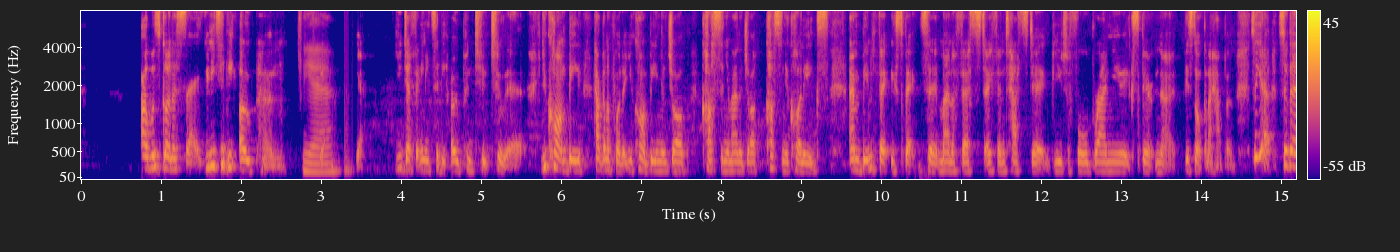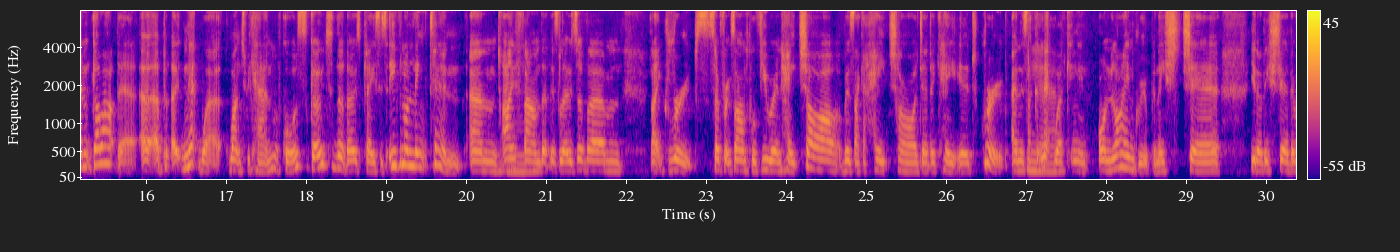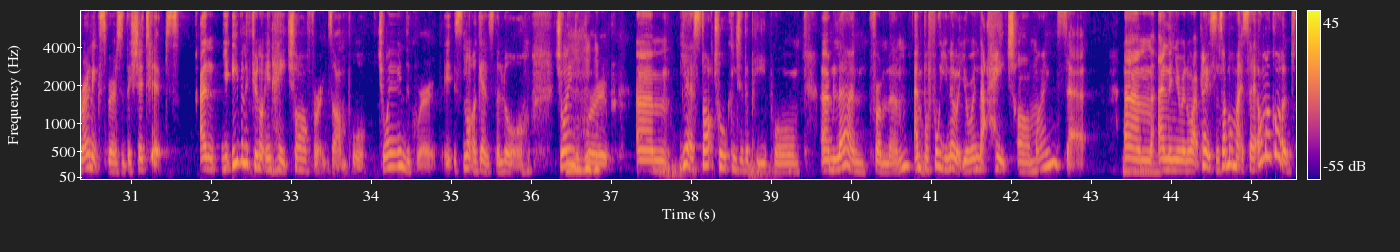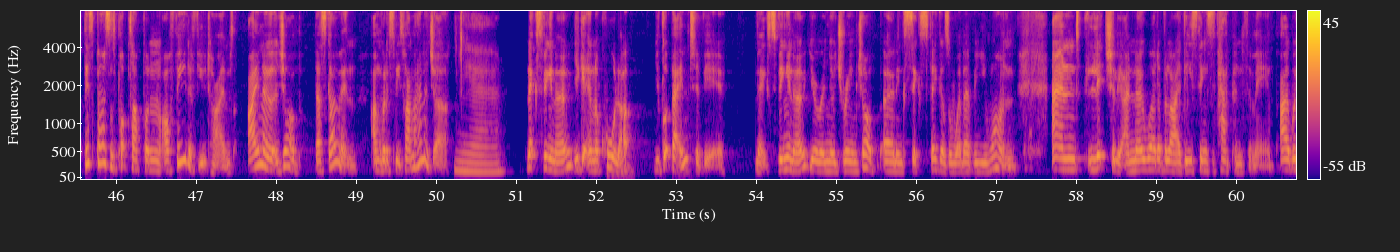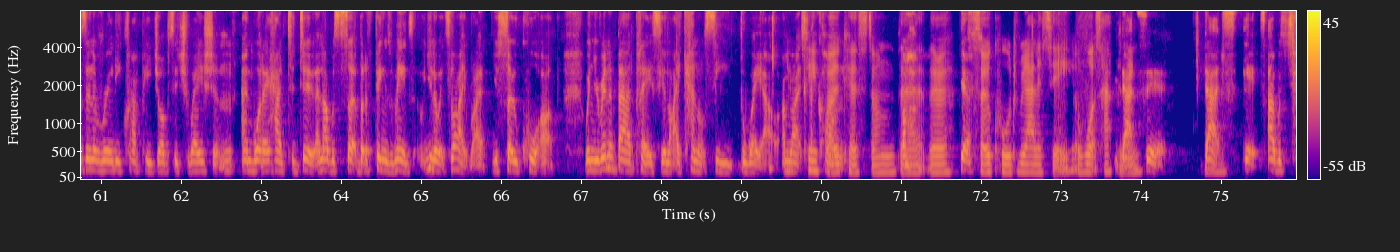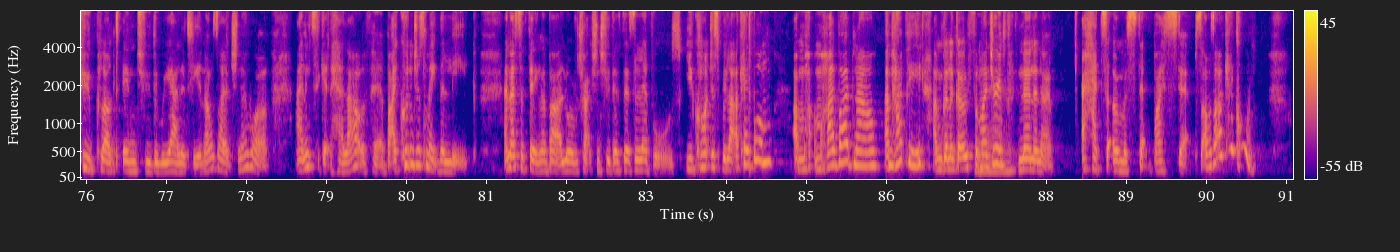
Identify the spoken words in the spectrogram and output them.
I was going to say, you need to be open. Yeah. Yeah. You definitely need to be open to to it. You can't be how can I put it? You can't be in a job cussing your manager, cussing your colleagues, and being expect to manifest a fantastic, beautiful, brand new experience. No, it's not going to happen. So yeah, so then go out there, uh, uh, network once we can, of course. Go to the, those places, even on LinkedIn. Um, mm. I found that there's loads of um, like groups. So for example, if you were in HR, there's like a HR dedicated group, and it's like yeah. a networking online group, and they share, you know, they share their own experiences, they share tips and even if you're not in HR, for example, join the group. It's not against the law. Join the group. um, yeah, start talking to the people, um, learn from them, and before you know it, you're in that HR mindset. Um, mm. and then you're in the right place. And someone might say, "Oh my God, this person's popped up on our feed a few times. I know a job that's going. I'm going to speak to my manager." Yeah. Next thing you know, you're getting a call up. You've got that interview. Next thing you know, you're in your dream job earning six figures or whatever you want. And literally, I know word of a lie, these things have happened for me. I was in a really crappy job situation and what I had to do, and I was so, but the things with me, you know, it's like, right? You're so caught up. When you're in a bad place, you're like, I cannot see the way out. I'm you're like, too focused on the, oh, the yeah. so called reality of what's happening. That's it That's it. I was too plugged into the reality. And I was like, you know what? I need to get the hell out of here. But I couldn't just make the leap. And that's the thing about law of attraction too. There's there's levels. You can't just be like, okay, boom, I'm I'm high vibe now. I'm happy. I'm gonna go for my dreams. No, no, no. I had to almost step by step. So I was like, okay, cool.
